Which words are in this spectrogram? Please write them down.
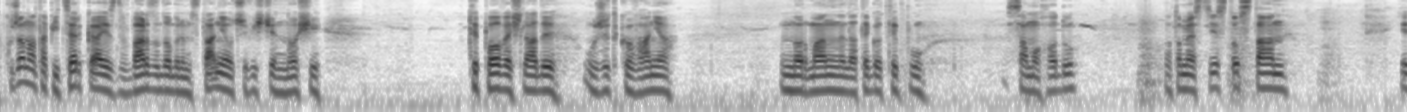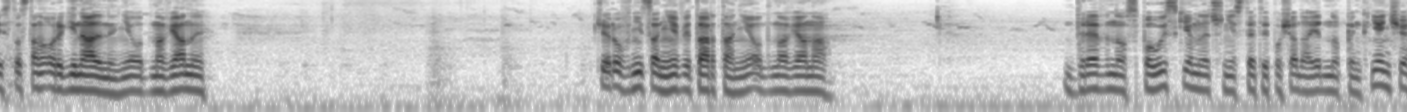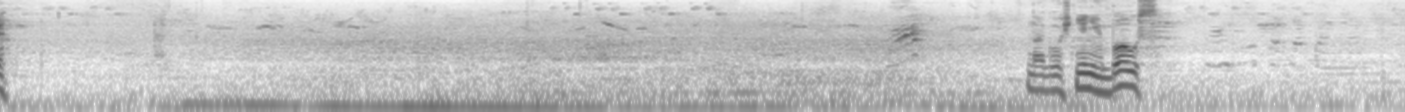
Skórzana tapicerka jest w bardzo dobrym stanie. Oczywiście nosi typowe ślady użytkowania normalne dla tego typu samochodu. Natomiast jest to stan jest to stan oryginalny, nieodnawiany. Kierownica niewytarta, nieodnawiana. Drewno z połyskiem, lecz niestety posiada jedno pęknięcie. Nagłośnienie Bose.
